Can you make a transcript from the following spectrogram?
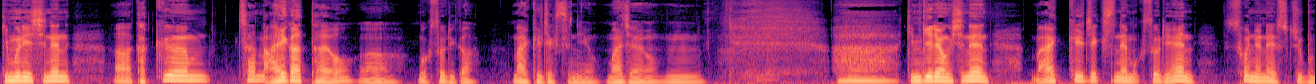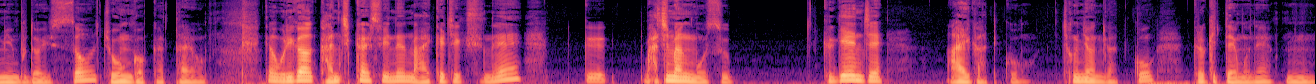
김문희 씨는 아, 가끔 참 아이 같아요. 어, 목소리가 마이클 잭슨이요. 맞아요. 음. 아, 김기령 씨는 마이클 잭슨의 목소리엔 소년의 수줍음이 묻어 있어 좋은 것 같아요. 그러니까 우리가 간직할 수 있는 마이클 잭슨의 그 마지막 모습 그게 이제 아이 같고 청년 같고 그렇기 때문에 음,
